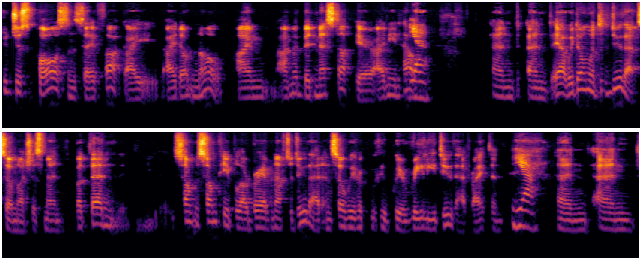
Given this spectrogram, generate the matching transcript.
to just pause and say fuck i i don't know. I'm i'm a bit messed up here. I need help. Yeah. and and yeah we don't want to do that so much as men. But then some some people are brave enough to do that. And so we we, we really do that right? And Yeah. and and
